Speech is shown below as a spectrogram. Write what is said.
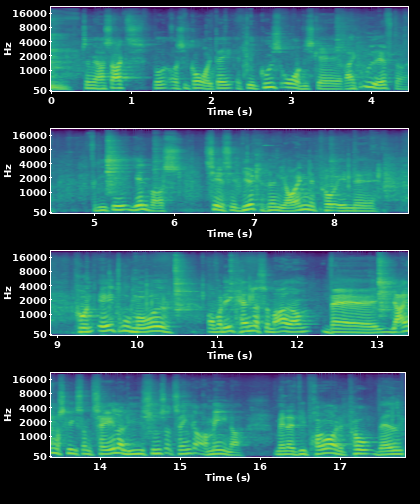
som jeg har sagt både også i går og i dag, at det er Guds ord, vi skal række ud efter. Fordi det hjælper os til at se virkeligheden i øjnene på en, øh, på en ædru måde, og hvor det ikke handler så meget om, hvad jeg måske som taler lige synes og tænker og mener, men at vi prøver det på, hvad,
